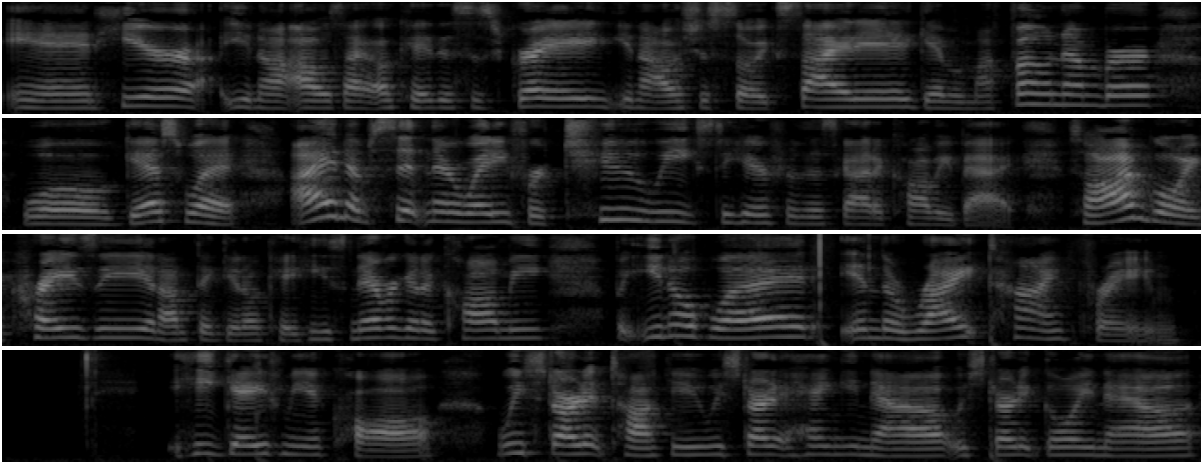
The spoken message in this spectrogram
And here, you know, I was like, okay, this is great. You know, I was just so excited, gave him my phone number. Well, guess what? I end up sitting there waiting for two weeks to hear from this guy to call me back. So I'm going crazy and I'm thinking, okay, he's never going to call me. But you know what? In the right time frame, he gave me a call. We started talking, we started hanging out, we started going out.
